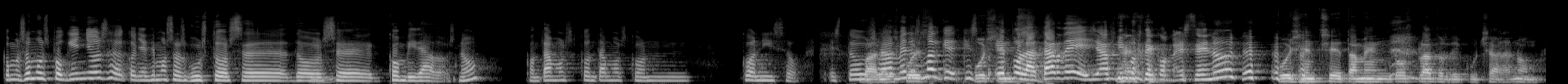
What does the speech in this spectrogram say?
Como somos poqueños, eh, coñecemos os gustos eh, dos eh, convidados, ¿no? Contamos contamos con con iso. Estou, vale, xa, menos mal que, que puxenche... Pois é pola tarde e xa vimos de comerse, non? Pois puxenche tamén dous platos de cuchara, non?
